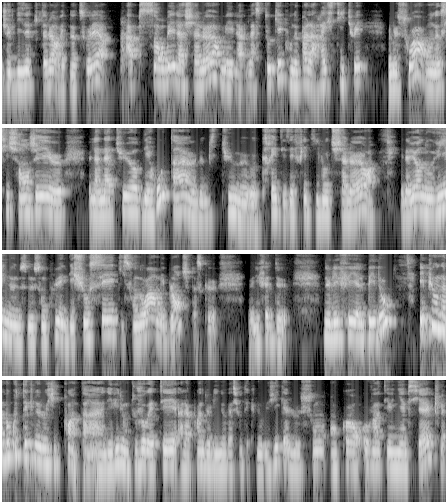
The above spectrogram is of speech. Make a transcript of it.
je le disais tout à l'heure avec notre solaire, absorber la chaleur, mais la, stocker pour ne pas la restituer le soir. On a aussi changé euh, la nature des routes. Hein. Le bitume euh, crée des effets d'îlots de chaleur. Et d'ailleurs, nos villes ne, sont plus avec des chaussées qui sont noires mais blanches parce que euh, du fait de, de l'effet alpédo. Et puis, on a beaucoup de technologies de pointe. Hein. Les villes ont toujours été à la pointe de l'innovation technologique. Elles le sont encore au XXIe siècle.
